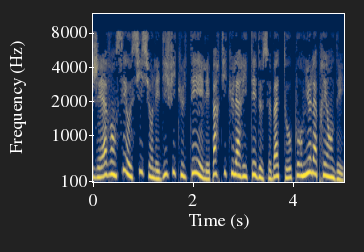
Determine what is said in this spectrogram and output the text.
J'ai avancé aussi sur les difficultés et les particularités de ce bateau pour mieux l'appréhender.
